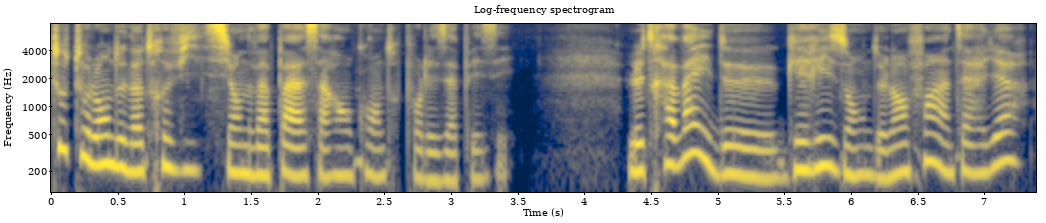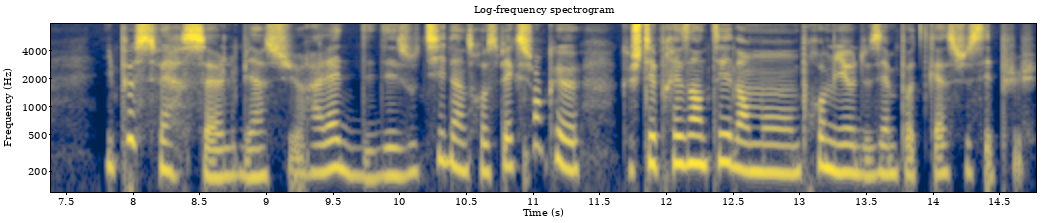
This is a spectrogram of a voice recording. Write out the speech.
tout au long de notre vie si on ne va pas à sa rencontre pour les apaiser. Le travail de guérison de l'enfant intérieur, il peut se faire seul, bien sûr, à l'aide des, outils d'introspection que, que je t'ai présentés dans mon premier ou deuxième podcast, je ne sais plus.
